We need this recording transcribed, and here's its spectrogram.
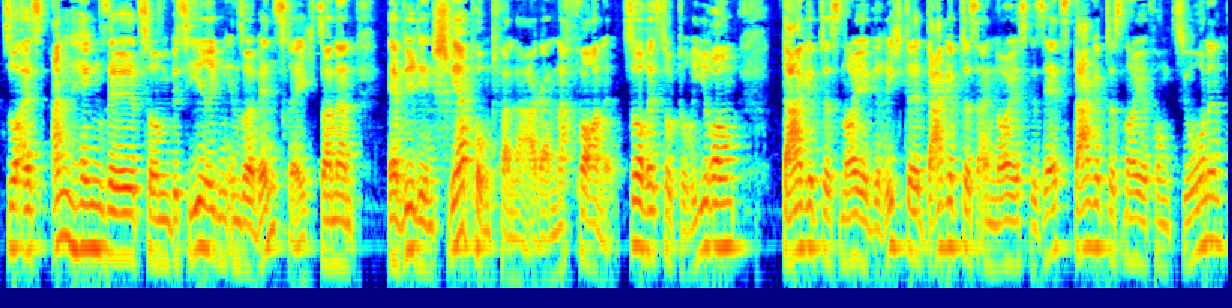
so als Anhängsel zum bisherigen Insolvenzrecht, sondern er will den Schwerpunkt verlagern nach vorne zur Restrukturierung da gibt es neue Gerichte, da gibt es ein neues Gesetz, da gibt es neue Funktionen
